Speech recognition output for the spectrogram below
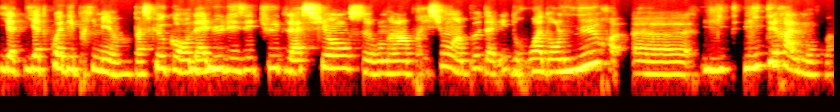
y, a, de quoi déprimer, hein, parce que quand on a lu les études, la science, on a l'impression un peu d'aller droit dans le mur, littéralement. Quoi.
